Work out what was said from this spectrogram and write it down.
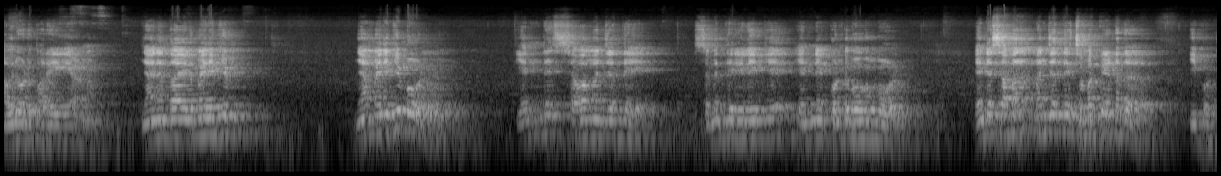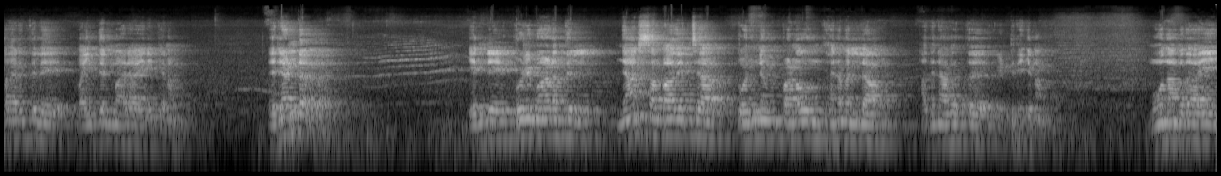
അവരോട് പറയുകയാണ്. ഞാൻ എന്തായാലും മരിക്കും. ഞാൻ മരിക്കുമ്പോൾ എന്റെ ശവമഞ്ചത്തെ സെമിത്തേരിയിലേക്ക് എന്നെ കൊണ്ടുപോകുമ്പോൾ എന്റെ ശവമഞ്ചത്തെ ചുമക്കേണ്ടത് ഈ കൊട്ടാരത്തിലെ വൈദ്യന്മാരായിരിക്കണം. രണ്ട് എന്റെ കുഴിമാടത്തിൽ ഞാൻ സമ്പാദിച്ച പൊന്നും പണവും ധനമെല്ലാം അതിനകത്ത് ഇട്ടിരിക്കണം. മൂന്നാമതായി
